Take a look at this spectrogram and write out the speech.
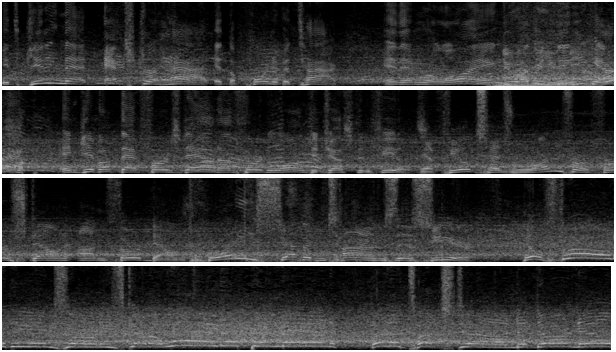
It's getting that extra hat at the point of attack, and then relying do everything can and give up that first down on third and long to Justin Fields. Yeah, Fields has run for a first down on third down 27 times this year. He'll throw to the end zone. He's got a wide open man and a touchdown to Darnell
